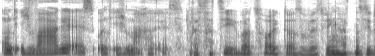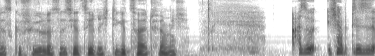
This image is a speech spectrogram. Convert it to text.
und ich wage es und ich mache es. Was hat Sie überzeugt? Also weswegen hatten Sie das Gefühl, das ist jetzt die richtige Zeit für mich? Also ich habe diese,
